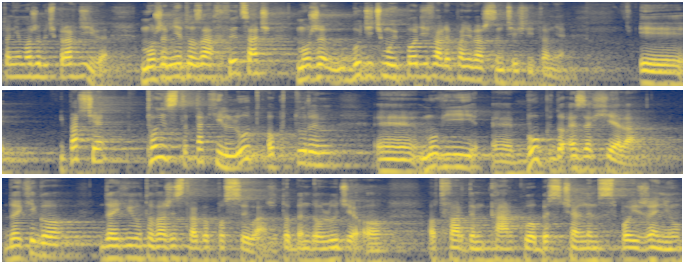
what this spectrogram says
to nie może być prawdziwe. Może mnie to zachwycać, może budzić mój podziw, ale ponieważ syn cieśli, to nie. I, i patrzcie, to jest taki lud, o którym e, mówi e, Bóg do Ezechiela, do jakiego, do jakiego towarzystwa go posyła, że to będą ludzie o, o twardym karku, o bezczelnym spojrzeniu,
